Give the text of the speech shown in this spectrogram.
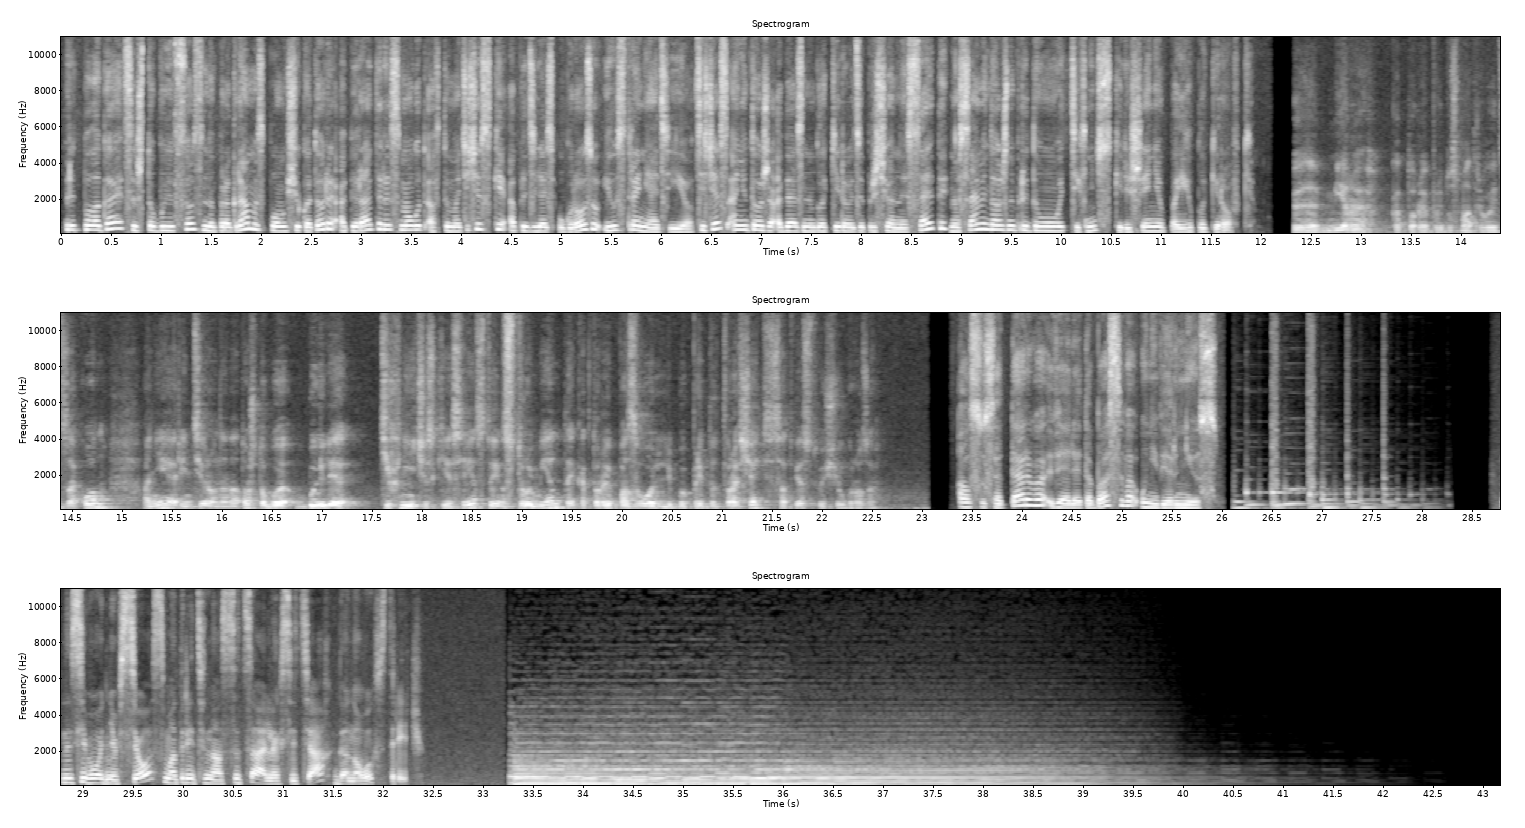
Предполагается, что будет создана программа, с помощью которой операторы смогут автоматически определять угрозу и устранять ее. Сейчас они тоже обязаны блокировать запрещенные сайты, но сами должны придумывать технические решения по их блокировке. Э, меры, которые предусматривает закон, они ориентированы на то, чтобы были технические средства, инструменты, которые позволили бы предотвращать соответствующие угрозы. Алсу Саттарова, Виолетта Басова, Univer News. На сегодня все. Смотрите нас в социальных сетях. До новых встреч!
